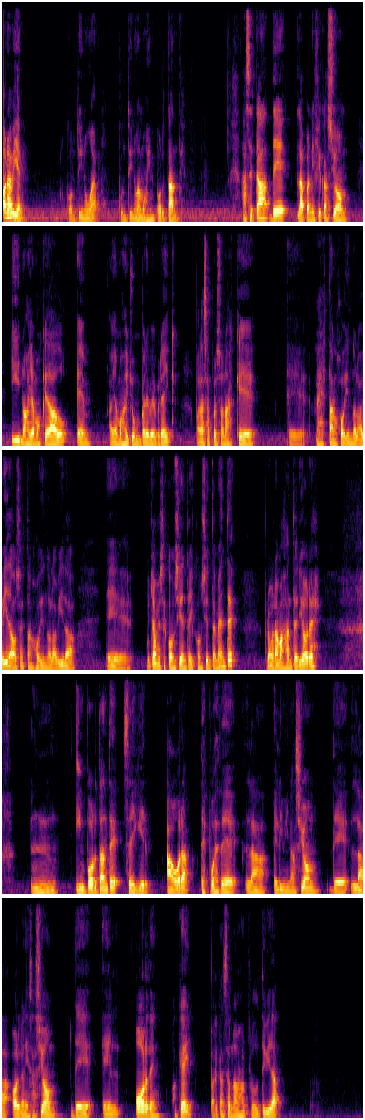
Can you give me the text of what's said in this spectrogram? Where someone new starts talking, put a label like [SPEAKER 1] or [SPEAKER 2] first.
[SPEAKER 1] Ahora bien, continuemos, continuemos importante. Acerca de la planificación y nos hayamos quedado en, habíamos hecho un breve break para esas personas que eh, les están jodiendo la vida o se están jodiendo la vida eh, muchas veces consciente y inconscientemente, programas anteriores. Mm, importante seguir ahora, después de la eliminación, de la organización, de el orden, ¿ok? Para alcanzar una mejor productividad.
